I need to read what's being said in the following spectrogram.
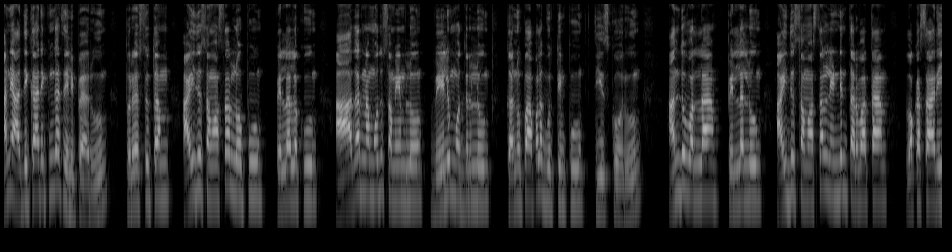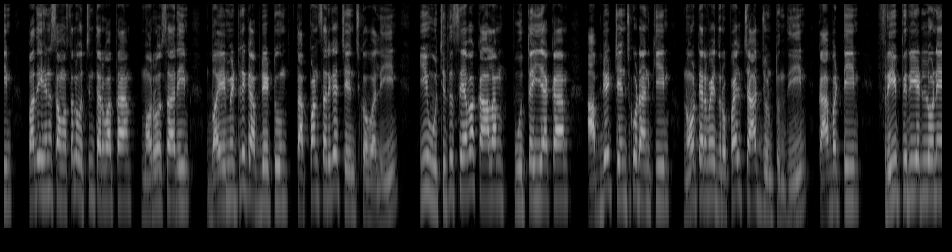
అని అధికారికంగా తెలిపారు. ప్రస్తుతం ఐదు సంవత్సరాల లోపు పిల్లలకు ఆధార్ నమోదు సమయంలో వేలు ముద్రలు కనుపాపల గుర్తింపు తీసుకోరు. అందువల్ల పిల్లలు ఐదు సంవత్సరాలు నిండిన తర్వాత ఒకసారి పదిహేను సంవత్సరాలు వచ్చిన తర్వాత మరోసారి బయోమెట్రిక్ అప్డేటు తప్పనిసరిగా చేయించుకోవాలి. ఈ ఉచిత సేవ కాలం పూర్తయ్యాక అప్డేట్ చేయించుకోవడానికి నూట ఇరవై ఐదు రూపాయల ఛార్జ్ ఉంటుంది. కాబట్టి ఫ్రీ పీరియడ్లోనే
